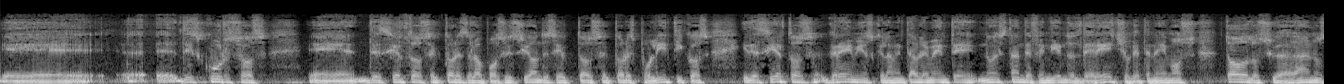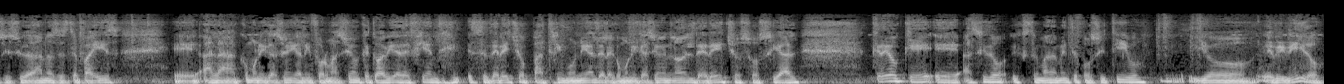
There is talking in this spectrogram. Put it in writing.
eh, eh, discursos eh, de ciertos sectores de la oposición, de ciertos sectores políticos y de ciertos gremios que lamentablemente no están defendiendo el derecho que tenemos todos los ciudadanos y ciudadanas de este país a la comunicación y a la información que todavía defiende ese derecho patrimonial de la comunicación no el derecho social, creo que eh, ha sido extremadamente positivo. Yo he vivido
